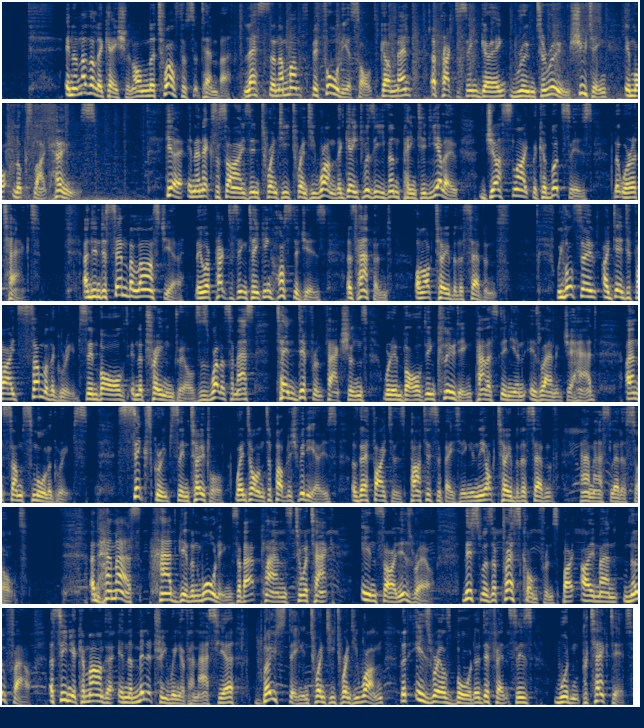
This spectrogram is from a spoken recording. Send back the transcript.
In another location, on the 12th of September, less than a month before the assault, gunmen are practicing going room to room, shooting in what looks like homes. Here, in an exercise in 2021, the gate was even painted yellow, just like the kibbutzes that were attacked. And in December last year, they were practicing taking hostages, as happened on October the 7th. We've also identified some of the groups involved in the training drills. As well as Hamas, 10 different factions were involved, including Palestinian Islamic Jihad and some smaller groups. Six groups in total went on to publish videos of their fighters participating in the October the 7th Hamas led assault. And Hamas had given warnings about plans to attack inside Israel. This was a press conference by Ayman Nofal, a senior commander in the military wing of Hamas here, boasting in 2021 that Israel's border defences wouldn't protect it.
